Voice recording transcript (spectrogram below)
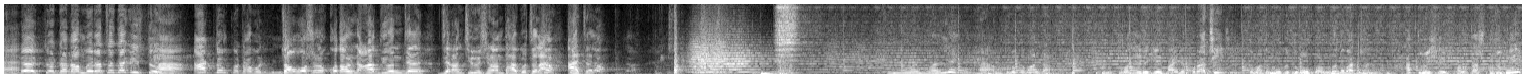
হ্যাঁ। এ তোর দাদা মেরেছে দেখিস তো? হ্যাঁ। একদম কথা বলবি না। তো অবশ্য কথা না। যে ছিল সেরাম থাকব চলা। আয় চলা। তুমি আমায় মারলে? হ্যাঁ আমি তোমাকে আমি তোমাদের জন্য গিয়ে বাইরে পড়াচ্ছি তোমাদের মুখে দুমুট অন্ন দেবার জন্য। আর তুমি সেই ফলতার সুযোগ নিয়ে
